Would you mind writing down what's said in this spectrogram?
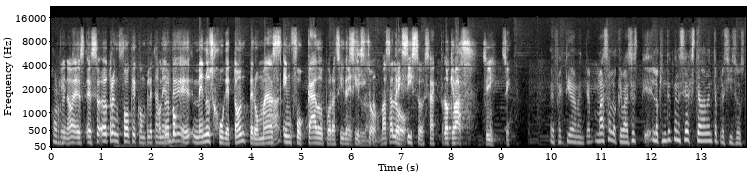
Correcto. no, es, otro enfoque completamente, menos juguetón, pero más enfocado, por así decirlo. Más a lo, Preciso, exacto. Lo que vas, sí. Sí. Efectivamente, más a lo que vas. Eh, lo que intentan es ser extremadamente precisos.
